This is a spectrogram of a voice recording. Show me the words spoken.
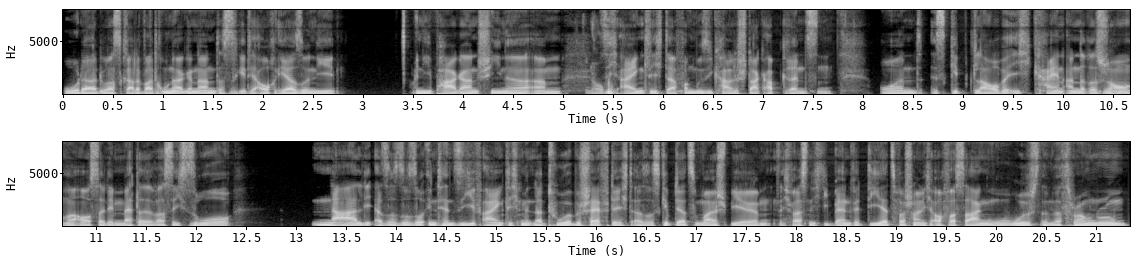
oder du hast gerade Vadruna genannt, das geht ja auch eher so in die, in die Pagan-Schiene, ähm, genau. sich eigentlich davon musikalisch stark abgrenzen. Und es gibt, glaube ich, kein anderes Genre außer dem Metal, was sich so nah, also so, so intensiv eigentlich mit Natur beschäftigt. Also es gibt ja zum Beispiel, ich weiß nicht, die Band wird dir jetzt wahrscheinlich auch was sagen, Wolves in the Throne Room.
